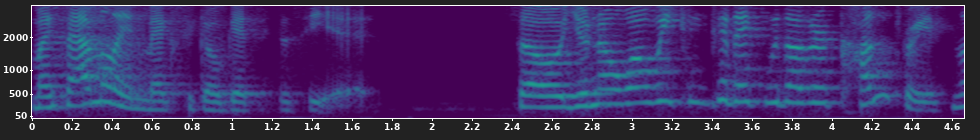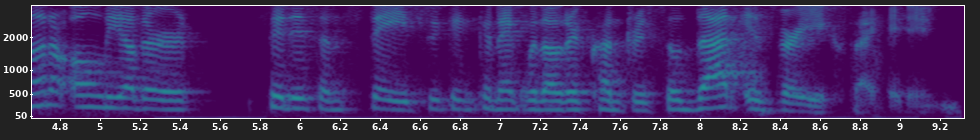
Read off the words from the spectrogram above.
my family in mexico gets to see it. So you know what? We can connect with other countries not only other cities and states. We can connect with other countries. So that is very exciting.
